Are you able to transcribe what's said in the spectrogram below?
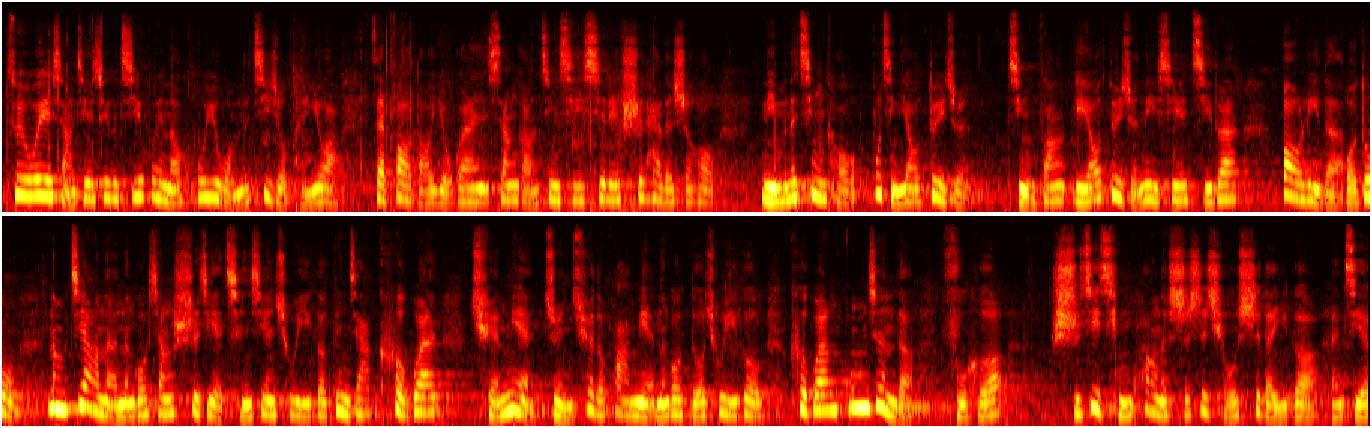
所以我也想借这个机会呢，呼吁我们的记者朋友啊，在报道有关香港近期一系列事态的时候，你们的镜头不仅要对准警方，也要对准那些极端暴力的活动。那么这样呢，能够向世界呈现出一个更加客观、全面、准确的画面，能够得出一个客观、公正的、符合实际情况的实事求是的一个结。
